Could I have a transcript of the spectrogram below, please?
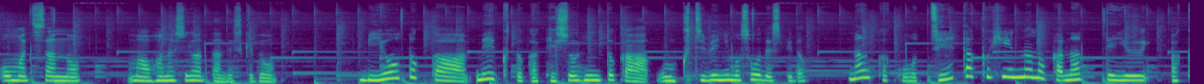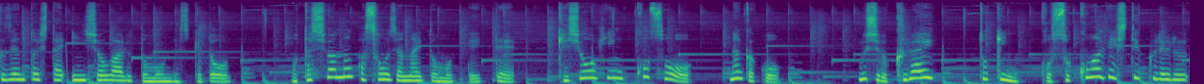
大町さんのまあお話があったんですけど美容とかメイクとか化粧品とかもう口紅もそうですけどなんかこう贅沢品なのかなっていう漠然とした印象があると思うんですけど私はなんかそうじゃないと思っていて化粧品こそなんかこうむしろ暗い時にこう底上げしてくれる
